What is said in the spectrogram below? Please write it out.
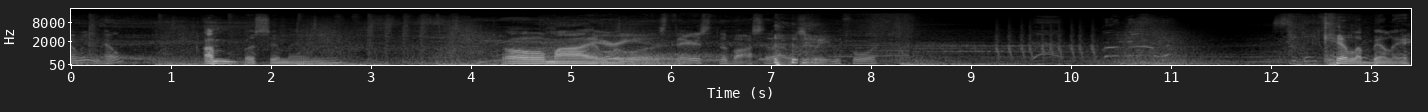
Family gonna come in and help? I'm assuming. Oh my There he lord. is. There's the boss that I was waiting for. Killer Billy.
